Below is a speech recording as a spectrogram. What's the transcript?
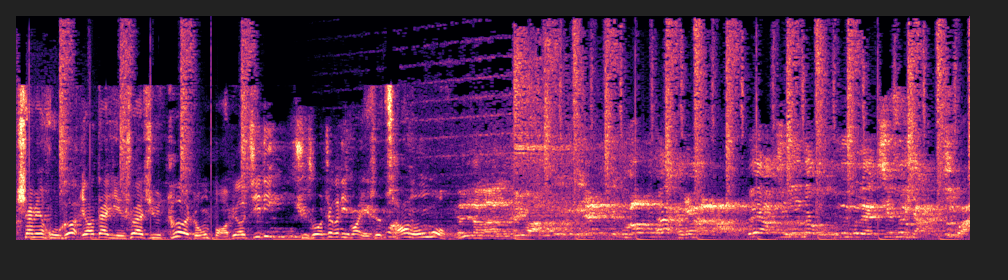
下面虎哥要带尹帅去特种保镖基地，据说这个地方也是藏龙卧虎。可以吧？哎，虎哥，哎，可以了。对呀，今天带我朋友过来接受一下踢馆，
